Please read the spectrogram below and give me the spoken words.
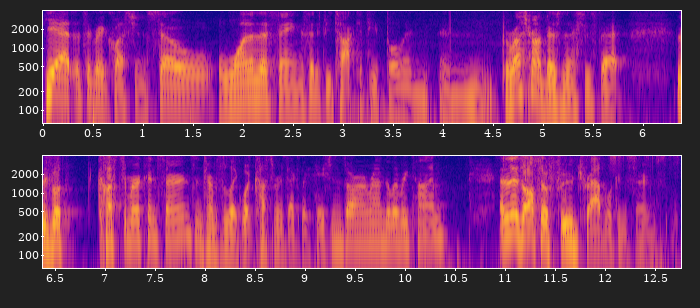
Yeah, that's a great question. So, one of the things that if you talk to people in, in the restaurant business is that there's both customer concerns in terms of like what customers' expectations are around delivery time, and then there's also food travel concerns.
